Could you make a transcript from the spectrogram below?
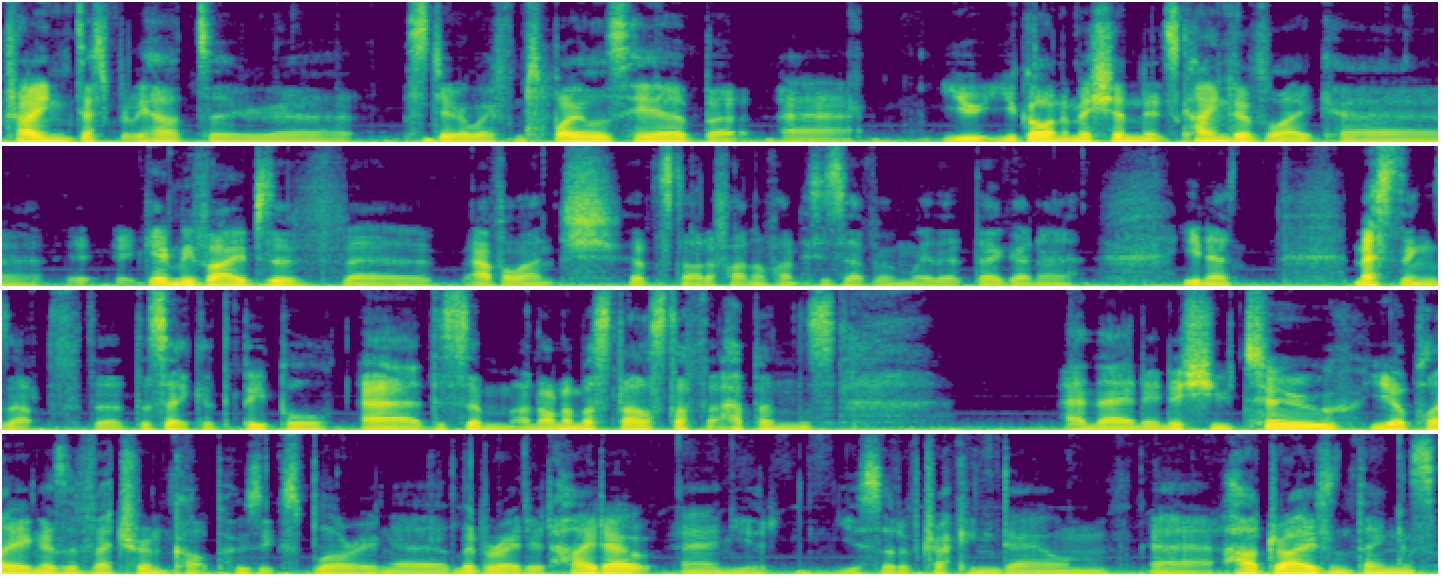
trying desperately hard to uh, steer away from spoilers here, but uh, you you go on a mission. It's kind of like uh, it, it gave me vibes of uh, Avalanche at the start of Final Fantasy VII, where they're, gonna, you know, mess things up for the, the sake of the people. Uh, there's some anonymous style stuff that happens. And then in issue two, you're playing as a veteran cop who's exploring a liberated hideout, and you're you're sort of tracking down uh, hard drives and things.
